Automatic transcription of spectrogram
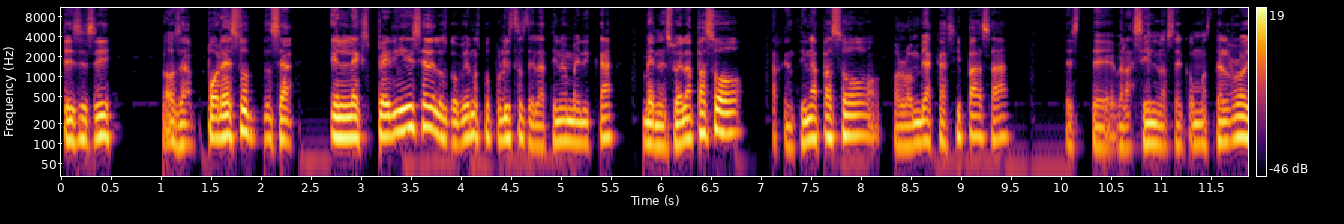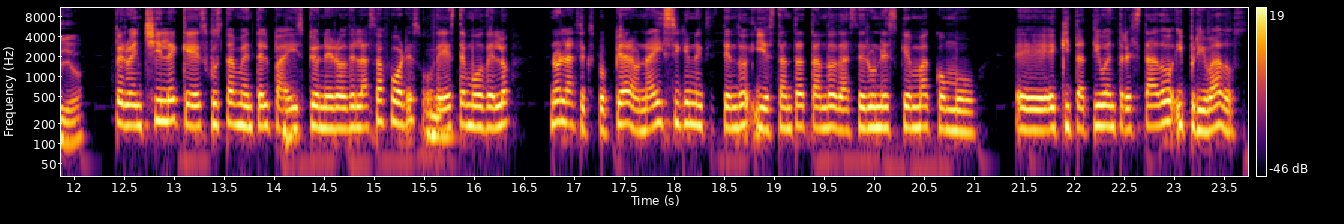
sí, sí, sí. O sea, por eso, o sea, en la experiencia de los gobiernos populistas de Latinoamérica, Venezuela pasó, Argentina pasó, Colombia casi pasa, este, Brasil no sé cómo está el rollo. Pero en Chile, que es justamente el país pionero de las Afores o de este modelo, no las expropiaron. Ahí siguen existiendo y están tratando de hacer un esquema como eh, equitativo entre Estado y privados.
